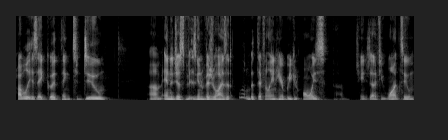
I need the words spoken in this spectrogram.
probably is a good thing to do. Um, and it just is going to visualize it a little bit differently in here, but you can always um, change that if you want to.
